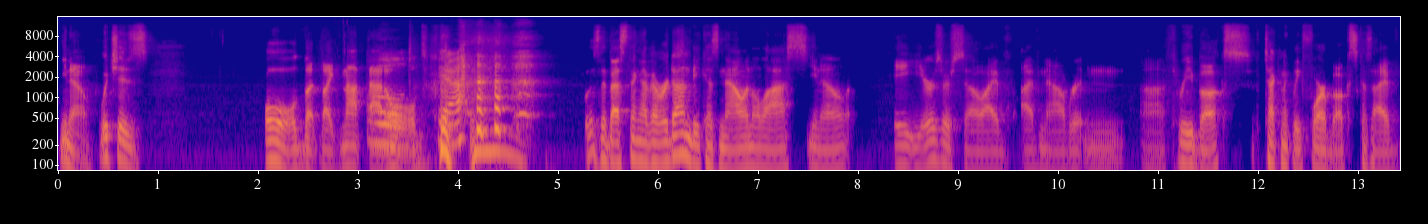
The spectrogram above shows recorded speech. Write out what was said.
you know, which is old, but like not that old. old. Yeah. was the best thing I've ever done because now in the last, you know, eight years or so, I've I've now written uh, three books, technically four books, because I've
